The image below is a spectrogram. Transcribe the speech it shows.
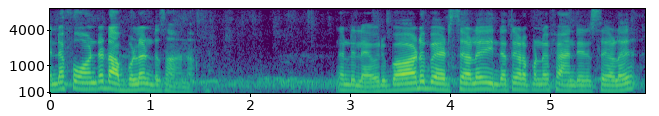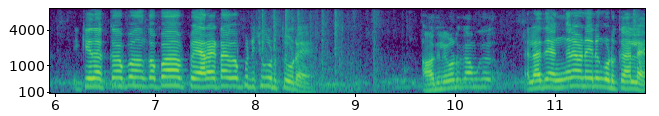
എന്റെ ഫോണിന്റെ ഡബിൾ ഉണ്ട് സാധനം. ഇതുണ്ടല്ലേ? ഒരുപാട് ബേഡ്സുകൾ ഇതിന്റെ അകത്ത് കിടപ്പുണ്ട് ഫാൻഡേഴ്സുകൾ എനിക്ക് ഇതൊക്കെ അപ്പോൾ നമുക്കപ്പോൾ പേരായിട്ടൊക്കെ പിടിച്ചു കൊടുത്തൂടെ? അതിൽ കൊടുക്കാം നമുക്ക്. അല്ലാതെ എങ്ങനെ വേണേലും കൊടുക്കാം അല്ലേ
